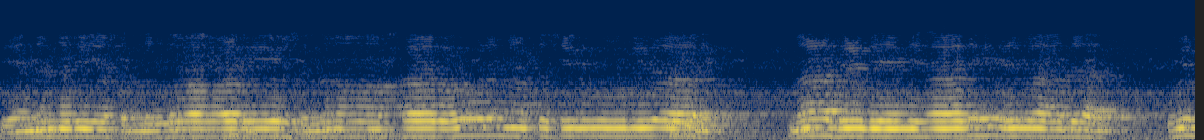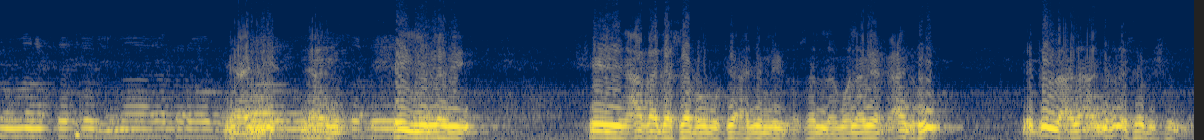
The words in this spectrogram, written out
لأن النبي صلى الله عليه وسلم وأصحابه لم يغتسلوا لذلك مع فعلهم لهذه العبادات. ومنهم من احتج بما ذكره يعني يعني الشيء الذي شيء انعقد سببه في عهد النبي صلى الله عليه وسلم ولم يفعله يدل على أنه ليس بسنة.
